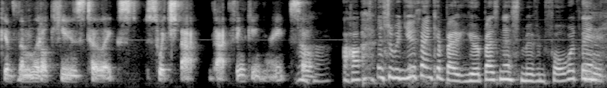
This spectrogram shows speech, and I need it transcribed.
give them little cues to like s- switch that that thinking, right? So. Uh-huh. Uh-huh. And so when you think about your business moving forward, then mm-hmm.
